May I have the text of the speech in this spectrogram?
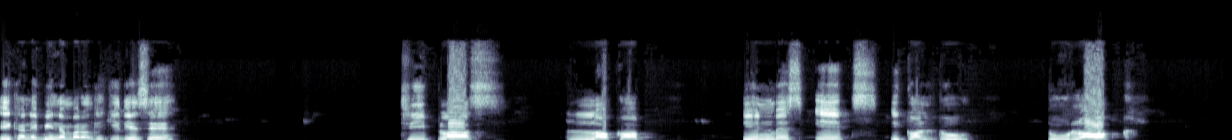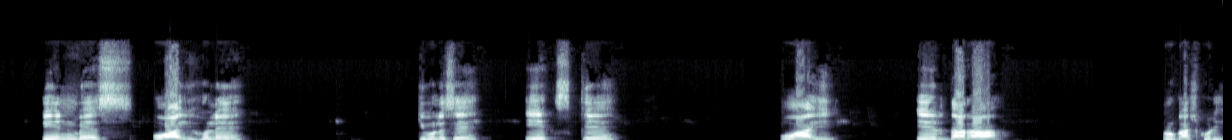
এখানে বি নাম্বার অঙ্কে কি দিয়েছে? Three plus log of ten base x equal to two log ten base y হলে কি বলেছে? এক্স কে ওয়াই এর দ্বারা প্রকাশ করি।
